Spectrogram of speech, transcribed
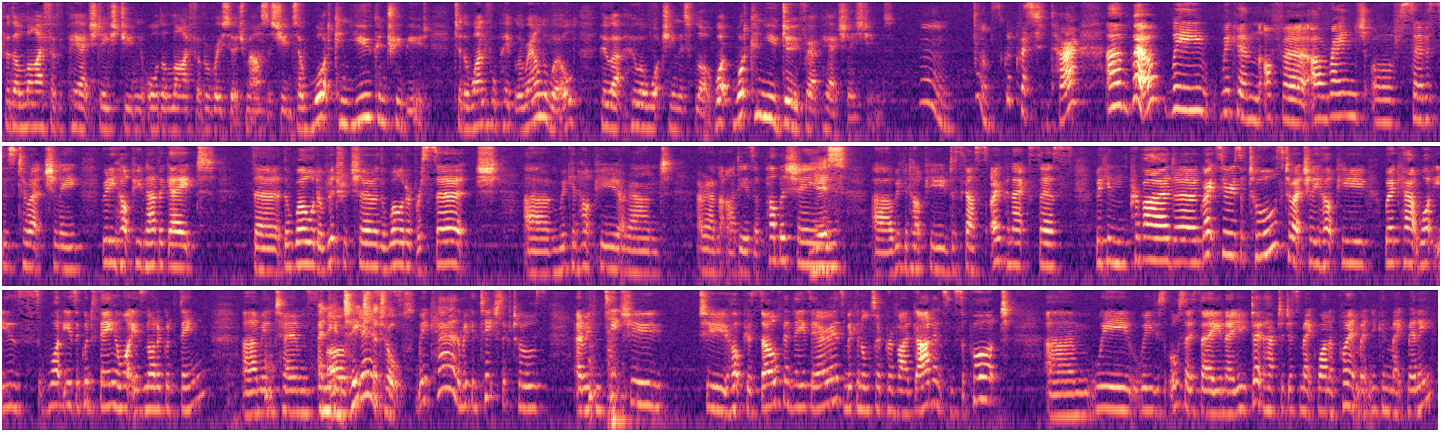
for the life of a PhD student or the life of a research master student? So, what can you contribute to the wonderful people around the world who are who are watching this vlog? What what can you do for our PhD students? Hmm. Oh, it's a good question, Tara. Um, well, we we can offer a range of services to actually really help you navigate the the world of literature, the world of research. Um, we can help you around around the ideas of publishing. Yes. Uh, we can help you discuss open access. We can provide a great series of tools to actually help you work out what is what is a good thing and what is not a good thing. Um, in terms And you can of- teach the tools. We can. We can teach the tools, and we can teach you to help yourself in these areas. We can also provide guidance and support. Um, we we also say you know you don't have to just make one appointment. You can make many,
